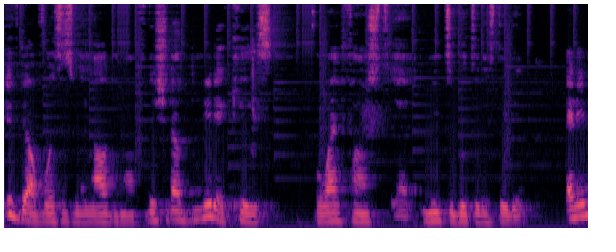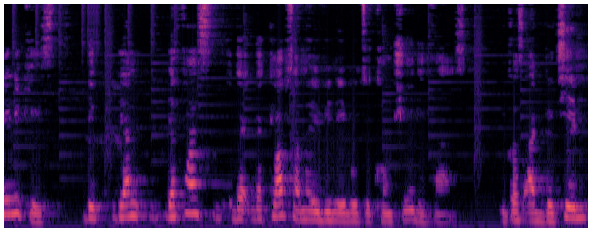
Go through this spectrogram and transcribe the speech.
if their voices were loud enough, they should have made a case for why fans uh, need to go to the stadium. And in any case, the the, fans, the, the clubs are not even able to control the fans because at Bechem,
